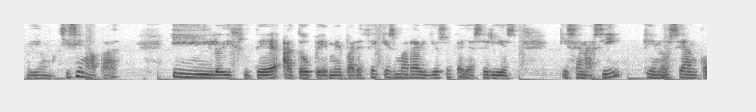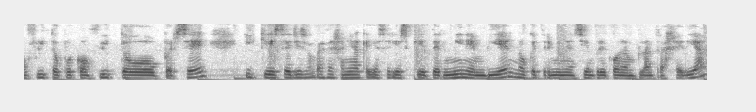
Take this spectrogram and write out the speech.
me dio muchísima paz y lo disfruté a tope. Me parece que es maravilloso que haya series que sean así, que no sean conflicto por conflicto per se y que series me parece genial que haya series que terminen bien, no que terminen siempre con en plan tragedia.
